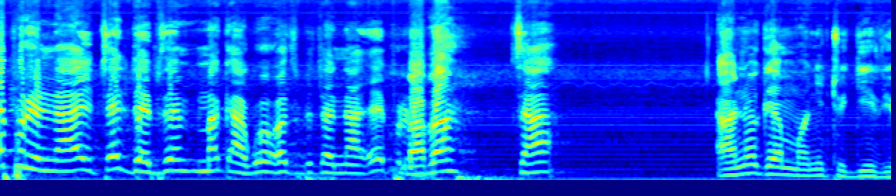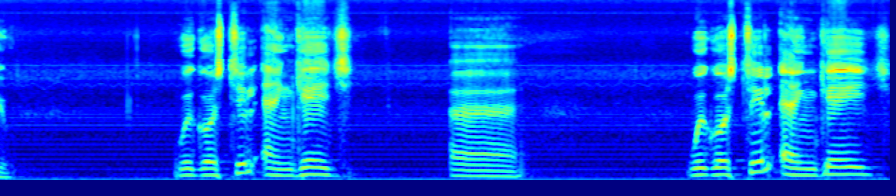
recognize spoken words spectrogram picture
april na i tell dem say make i go hospital na april Baba, sir I no get money to give you. We go still engage. Uh, we go still engage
